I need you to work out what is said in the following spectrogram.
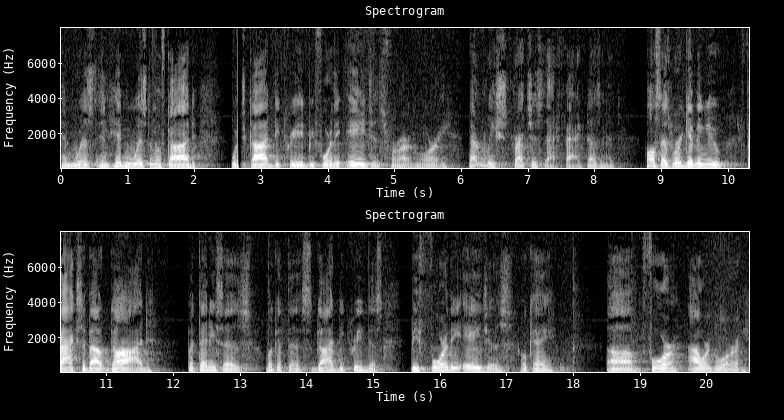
and, wisdom, and hidden wisdom of God, which God decreed before the ages for our glory. That really stretches that fact, doesn't it? Paul says we're giving you facts about God, but then he says, look at this. God decreed this before the ages, okay, uh, for our glory.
